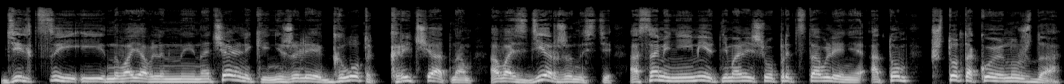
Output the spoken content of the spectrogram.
Дельцы и новоявленные начальники, не жалея глоток, кричат нам о воздержанности, а сами не имеют ни малейшего представления о том, что такое нужда.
